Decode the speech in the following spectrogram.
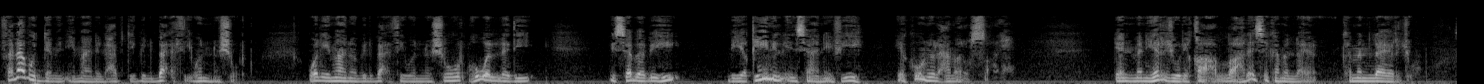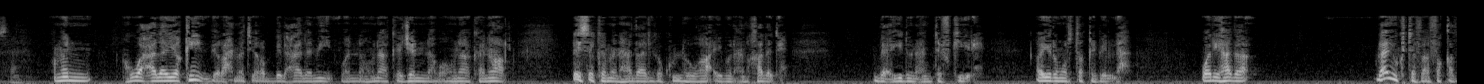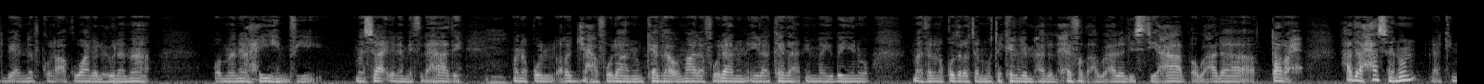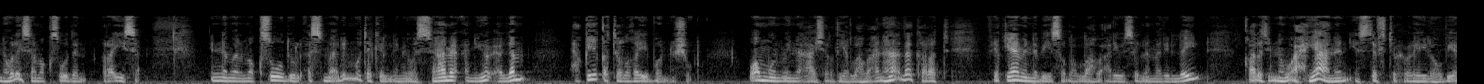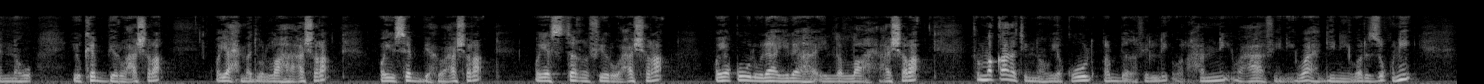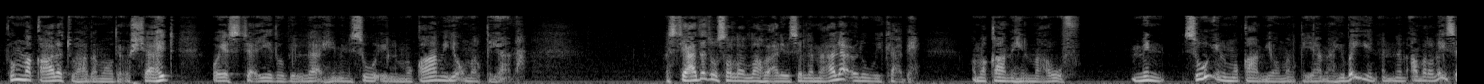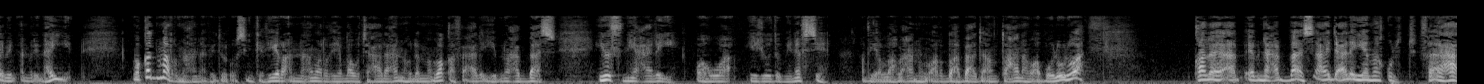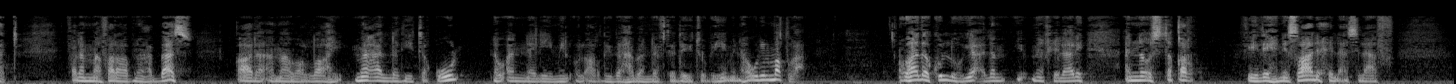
فلا بد من إيمان العبد بالبعث والنشور. والإيمان بالبعث والنشور هو الذي بسببه بيقين الإنسان فيه يكون العمل الصالح. لأن من يرجو لقاء الله ليس كمن لا كمن لا يرجو. ومن هو على يقين برحمة رب العالمين وأن هناك جنة وهناك نار ليس كمن ذلك كله غائب عن خلده بعيد عن تفكيره غير مرتقب له. ولهذا لا يكتفى فقط بأن نذكر أقوال العلماء ومناحيهم في مسائل مثل هذه ونقول رجح فلان كذا ومال فلان إلى كذا مما يبين مثلا قدرة المتكلم على الحفظ أو على الاستيعاب أو على الطرح. هذا حسن لكنه ليس مقصودا رئيسا. إنما المقصود الأسمى للمتكلم والسامع أن يعلم حقيقة الغيب والنشور. وأم من عائشة رضي الله عنها ذكرت في قيام النبي صلى الله عليه وسلم لليل قالت إنه أحيانا يستفتح ليله بأنه يكبر عشرة ويحمد الله عشرة ويسبح عشرة ويستغفر عشرة ويقول لا إله إلا الله عشرة. ثم قالت إنه يقول رب اغفر لي وارحمني وعافني واهدني وارزقني. ثم قالت وهذا موضع الشاهد ويستعيذ بالله من سوء المقام يوم القيامة. استعادته صلى الله عليه وسلم على علو كعبه ومقامه المعروف من سوء المقام يوم القيامة يبين أن الأمر ليس بالأمر الهين وقد مر معنا في دروس كثيرة أن عمر رضي الله تعالى عنه لما وقف عليه ابن عباس يثني عليه وهو يجود بنفسه رضي الله عنه وأرضاه بعد أن طعنه أبو لؤلؤة قال يا ابن عباس أعد علي ما قلت فأعاد. فلما فرغ ابن عباس قال أما والله مع الذي تقول لو أن لي ملء الأرض ذهبا لافتديت به من هول المطلع. وهذا كله يعلم من خلاله أنه استقر في ذهن صالح الأسلاف.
